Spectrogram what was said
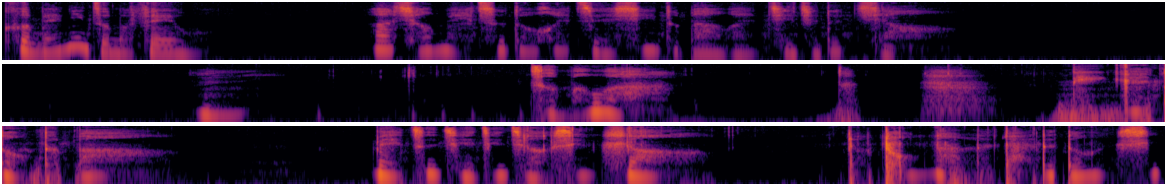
可没你这么废物。阿强每次都会仔细的把玩姐姐的脚。嗯，怎么玩？你应该懂得吧？每次姐姐脚心上都涂满了他的东西，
